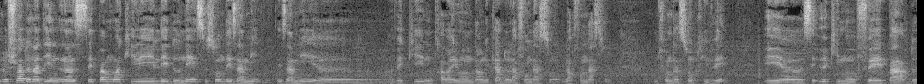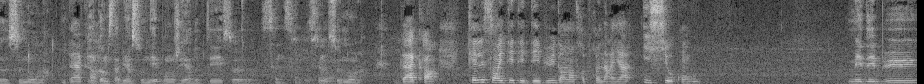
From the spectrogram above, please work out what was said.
Le choix de Nadine, c'est pas moi qui l'ai donné, ce sont des amis, des amis avec qui nous travaillons dans le cadre de la fondation, leur fondation, une fondation privée. Et euh, c'est eux qui m'ont fait part de ce nom-là. D'accord. Et comme ça a bien sonné, bon, j'ai adopté ce, ce, nom-là. D'accord. Quels ont été tes débuts dans l'entrepreneuriat ici au Congo? Mes débuts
